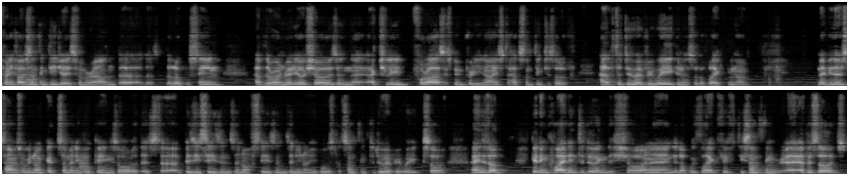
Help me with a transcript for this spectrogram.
25 something DJs from around the, the, the, local scene have their own radio shows. And uh, actually, for us, it's been pretty nice to have something to sort of have to do every week and a sort of like, you know, maybe there's times where we don't get so many bookings or there's uh, busy seasons and off seasons and you know you've always got something to do every week. So i ended up getting quite into doing this show and i ended up with like 50 something uh, episodes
